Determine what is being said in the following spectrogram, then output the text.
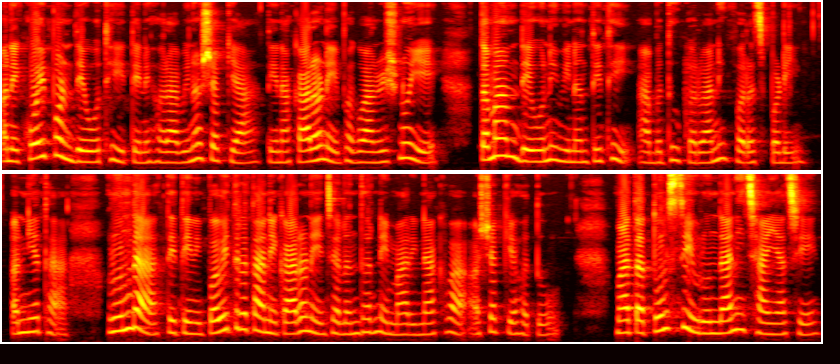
અને કોઈ પણ દેવોથી તેને હરાવી ન શક્યા. તેના કારણે ભગવાન વિષ્ણુએ તમામ દેવોની વિનંતીથી આ બધું કરવાની ફરજ પડી. અન્યથા, વૃંદા તે તેની પવિત્રતાને કારણે જલંધરને મારી નાખવા અશક્ય હતું. માતા તુલસી વૃંદાની છાયા છે.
